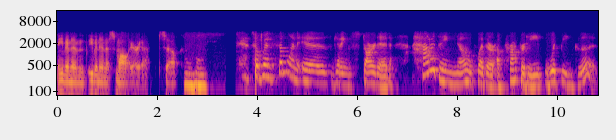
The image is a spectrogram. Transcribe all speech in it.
even in even in a small area. So. Mm-hmm. So when someone is getting started, how do they know whether a property would be good?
